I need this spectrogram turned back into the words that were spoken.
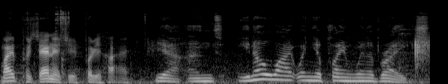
my percentage is pretty high. Yeah, and you know, like when you're playing winner breaks,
